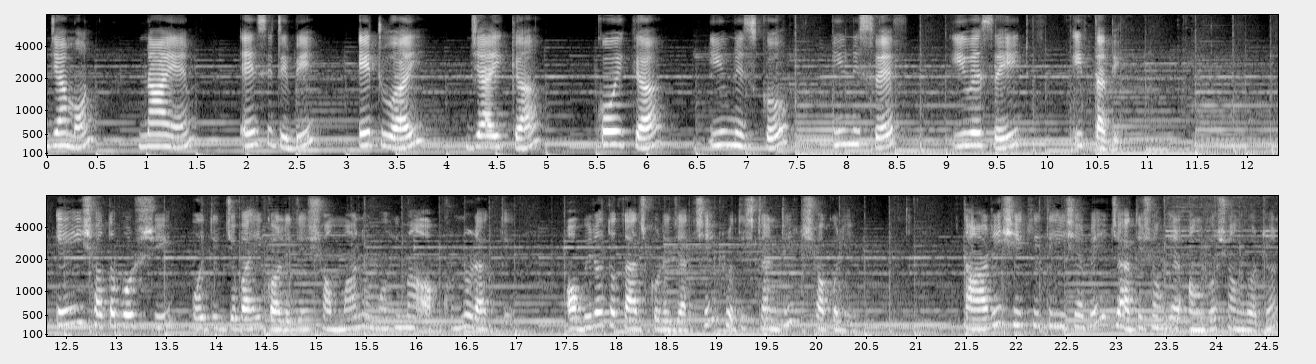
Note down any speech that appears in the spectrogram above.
যেমন NAEM, NCTB, A two I, JICA KOICA UNESCO, UNICEF, USAID ইত্যাদি। এই শতবর্ষী ঐতিহ্যবাহী কলেজের সম্মান ও মহিমা অক্ষুণ্ণ রাখতে অবিরত কাজ করে যাচ্ছে প্রতিষ্ঠানটির সকলেই। তারই স্বীকৃতি হিসাবে জাতিসংঘের অঙ্গ সংগঠন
